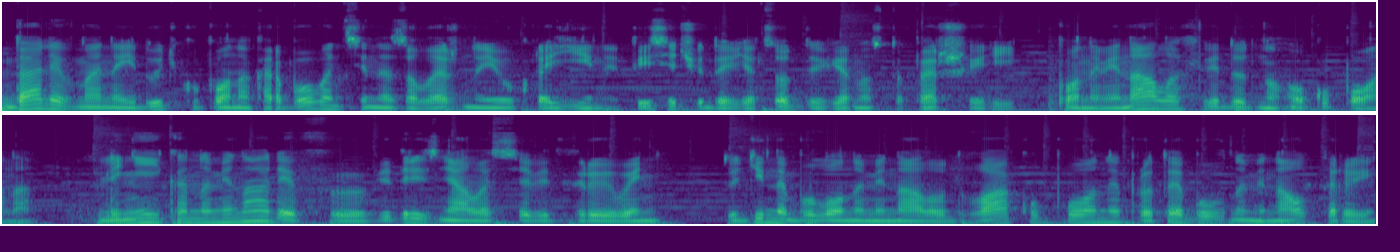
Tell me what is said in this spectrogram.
Далі в мене йдуть купонокарбованці Незалежної України 1991 рік по номіналах від одного купона. Лінійка номіналів відрізнялася від гривень. Тоді не було номіналу 2 купони, проте був номінал 3.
